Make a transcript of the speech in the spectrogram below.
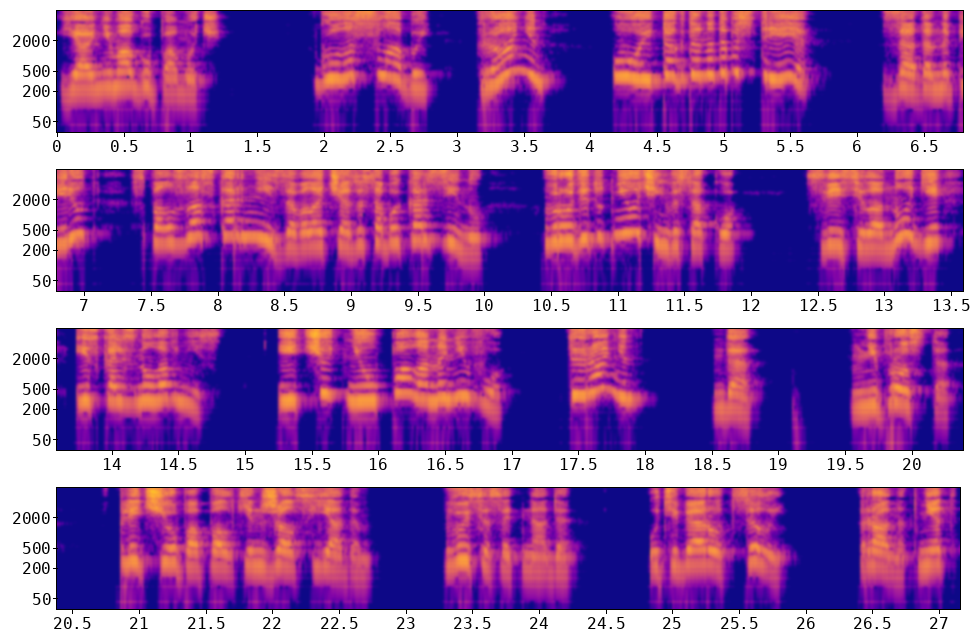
я не могу помочь!» Голос слабый. «Ранен? Ой, тогда надо быстрее!» Задом наперед сползла с карниза, волоча за собой корзину. Вроде тут не очень высоко. Свесила ноги и скользнула вниз. И чуть не упала на него. «Ты ранен?» «Да. Не просто. В плечо попал кинжал с ядом. Высосать надо. У тебя рот целый? Ранок нет?»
